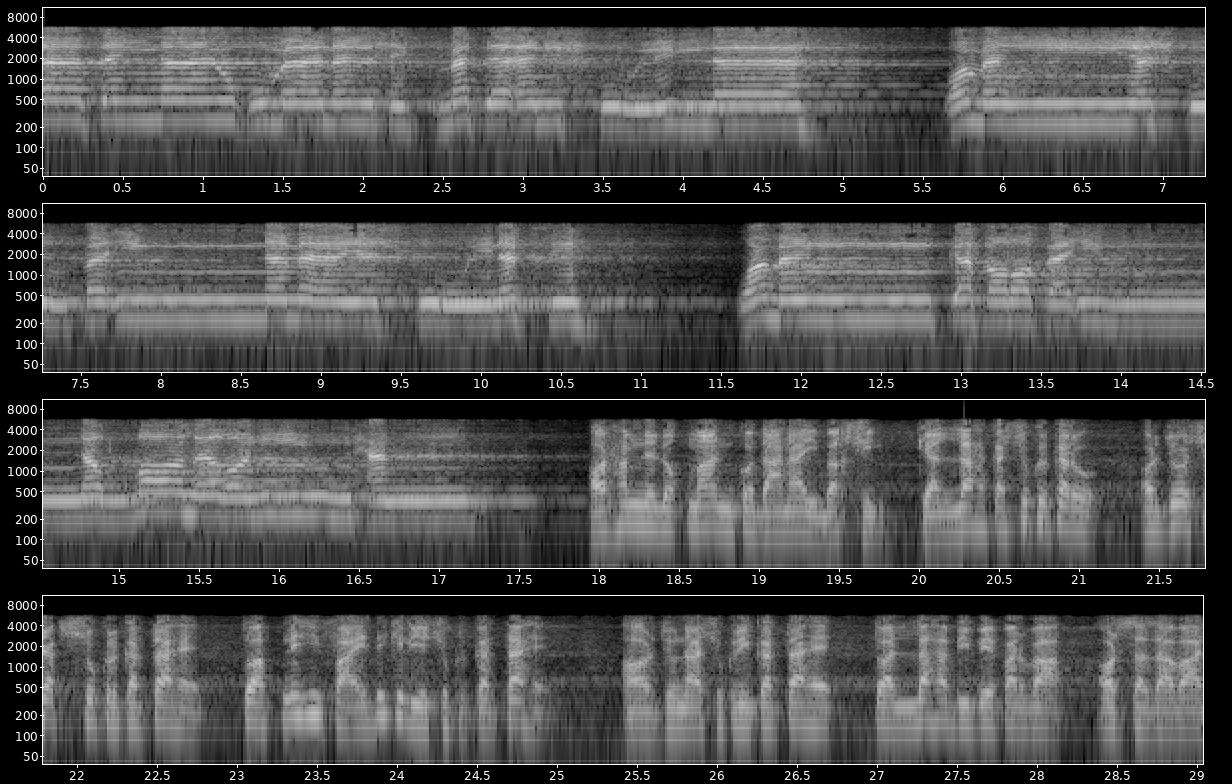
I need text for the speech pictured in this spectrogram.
آتينا لقمان الحكمة أن اشكر لله ومن يشكر فإنما يشكر لنفسه ومن كفر فإن اور ہم نے لقمان کو دانائی بخشی کہ اللہ کا شکر کرو اور جو شخص شکر کرتا ہے تو اپنے ہی فائدے کے لیے شکر کرتا ہے اور جو ناشکری کرتا ہے تو اللہ بھی بے پرواہ اور سزاوار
